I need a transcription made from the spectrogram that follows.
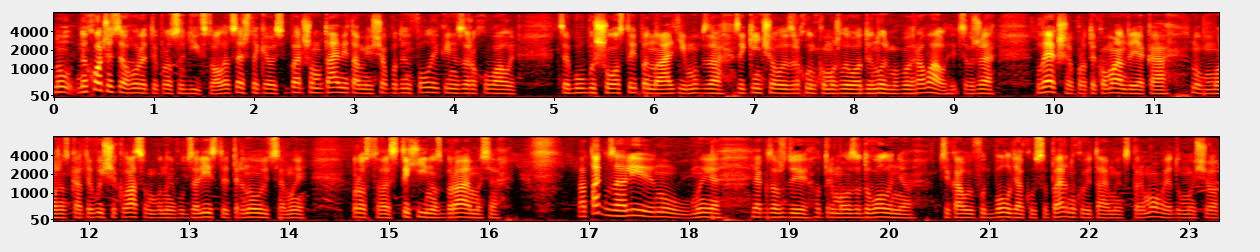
Ну, не хочеться говорити про суддівство, але все ж таки, ось у першому таймі, там, якщо б один фол, який не зарахували, це був би шостий пенальті, ми б закінчували з рахунком, можливо, 1-0 ми б вигравали. І це вже легше проти команди, яка, ну, можна сказати, вище класом, вони футзалісти, тренуються, ми просто стихійно збираємося. А так, взагалі, ну, ми, як завжди, отримали задоволення. Цікавий футбол, дякую супернику, вітаємо їх з перемогою. Я думаю, що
